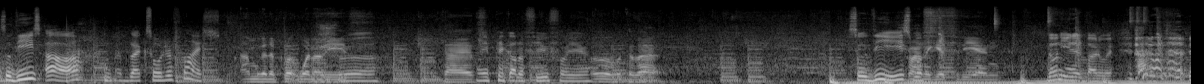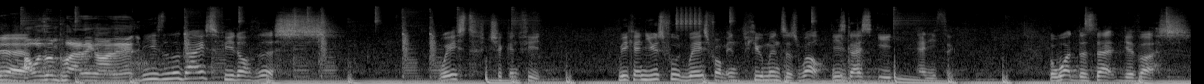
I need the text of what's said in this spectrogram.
So these are black soldier flies. I'm gonna put one of these Sure. guys. Let me pick out a few for you. Oh, look at that. So these Trying to get to the end. don't eat it by the way. yeah. I wasn't planning on it. These little guys feed off this. Waste chicken feed. We can use food waste from in- humans as well. These guys eat anything. But what does that give us?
